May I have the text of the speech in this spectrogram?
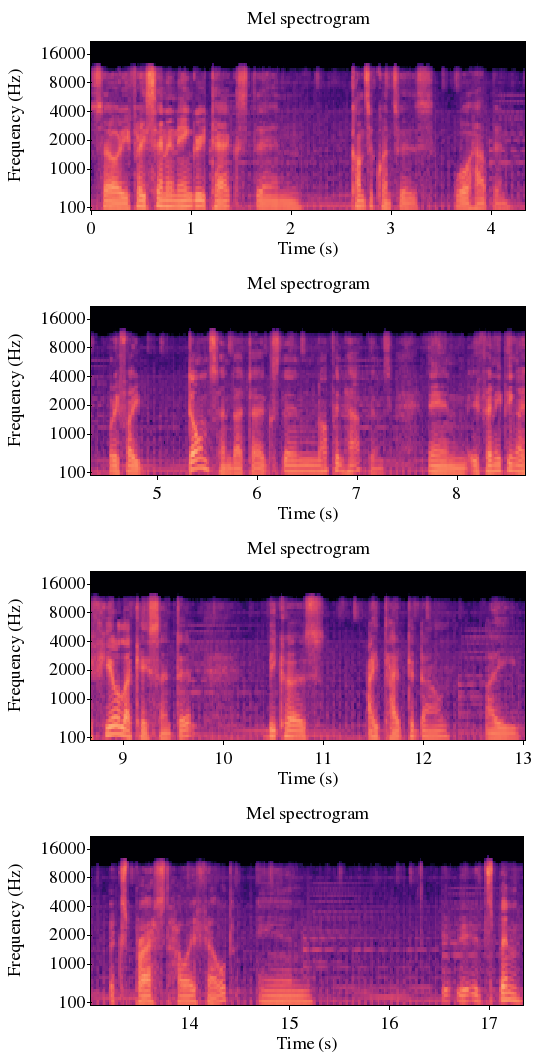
So if I send an angry text, then consequences will happen. But if I don't send that text, then nothing happens. And if anything, I feel like I sent it because I typed it down. I expressed how I felt, and it, has been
